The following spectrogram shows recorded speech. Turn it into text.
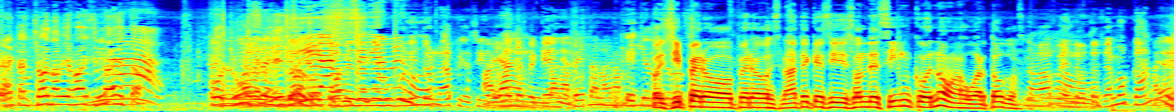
La canchona, viejo, aquí está esta. Con luces. Yo estaba pensando en futbolito rápido, sí, la meta pequeña. Pues sí, pero, pero fíjate que si son de 5, no van a jugar todos. No, pues nosotros hacemos cambios.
